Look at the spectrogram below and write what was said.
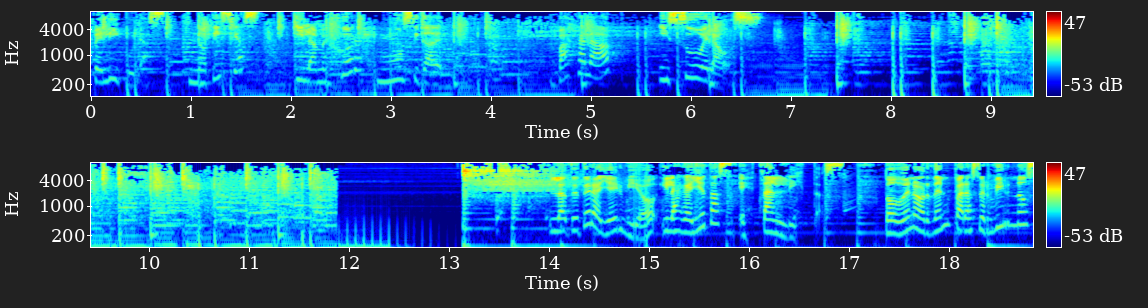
películas, noticias y la mejor música del mundo. Baja la app y sube la voz. La tetera ya hirvió y las galletas están listas. Todo en orden para servirnos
